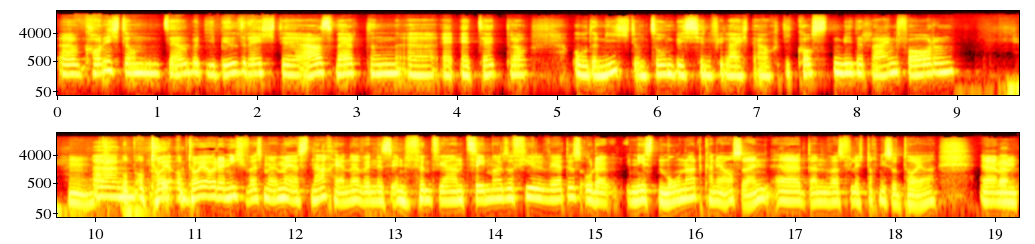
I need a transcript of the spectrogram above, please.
äh, kann ich dann selber die Bildrechte auswerten äh, etc. oder nicht und so ein bisschen vielleicht auch die Kosten wieder reinfahren. Hm. Ähm, ob, ob, teuer, ob, teuer, oder nicht, weiß man immer erst nachher, ne? wenn es in fünf Jahren zehnmal so viel wert ist oder nächsten Monat, kann ja auch sein, äh, dann war es vielleicht doch nicht so teuer. Ähm,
